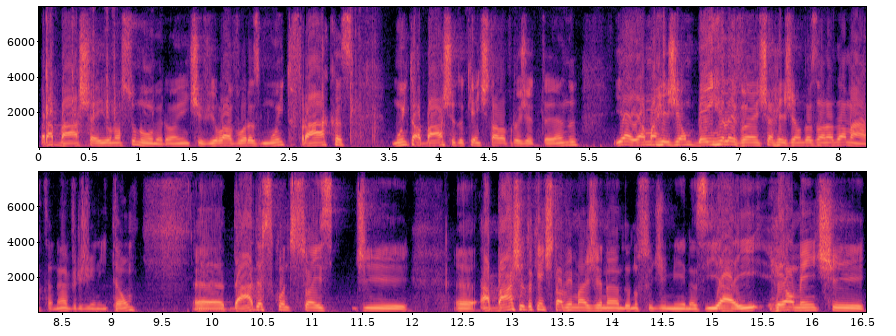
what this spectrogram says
para baixo aí o nosso número. A gente viu lavouras muito fracas, muito abaixo do que a gente estava projetando, e aí é uma região bem relevante, a região da Zona da Mata, né, Virginia? Então, é, dadas as condições de uh, abaixo do que a gente estava imaginando no sul de Minas, e aí realmente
